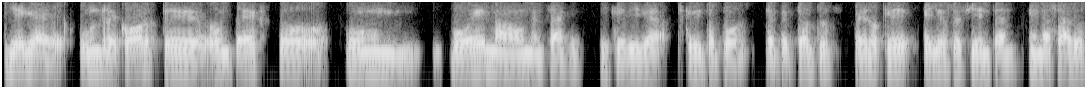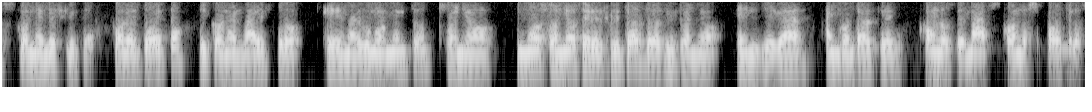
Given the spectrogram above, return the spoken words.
llegue un recorte, un texto, un poema o un mensaje y que diga escrito por Pepe Totus, pero que ellos se sientan enlazados con el escritor, con el poeta y con el maestro que en algún momento soñó no soñó ser escritor, pero sí soñó en llegar a encontrarse con los demás, con los otros.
